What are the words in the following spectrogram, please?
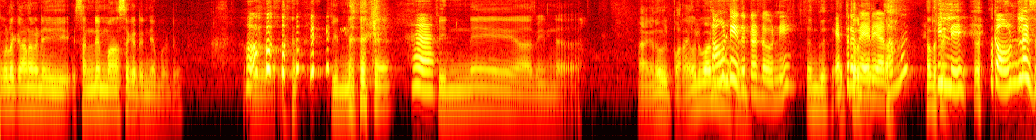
ഇവിടെ കാണാൻ വേണ്ടി സൺഡേ മാസം ഒക്കെ അറ്റൻഡ് ചെയ്യാൻ പോയിട്ടുണ്ട്. പിന്നെ പിന്നെ ഐ മീൻ അങ്ങനെ പറയാൻ ഒരുപാട് കൗണ്ട് ചെയ്തിട്ടുണ്ടോ ഉണ്ണി? എന്ത്? എത്ര പേരെയാണെന്ന് ഇല്ലേ? കൗണ്ട്ലെസ്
